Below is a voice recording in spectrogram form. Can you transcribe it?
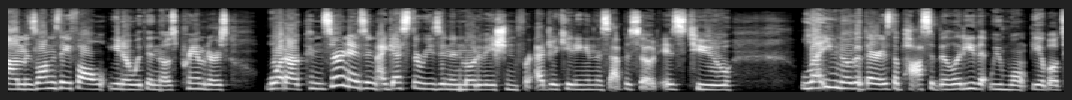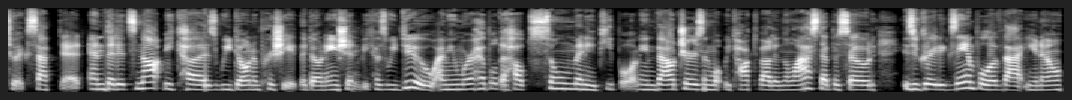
um, as long as they fall, you know, within those parameters. What our concern is, and I guess the reason and motivation for educating in this episode is to let you know that there is the possibility that we won't be able to accept it and that it's not because we don't appreciate the donation because we do. I mean, we're able to help so many people. I mean, vouchers and what we talked about in the last episode is a great example of that, you know.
